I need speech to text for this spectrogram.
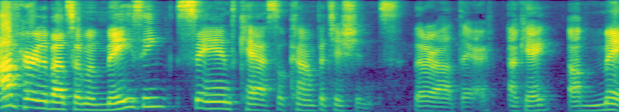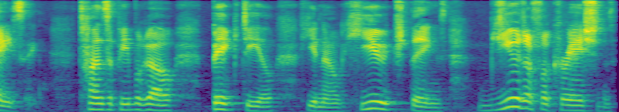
I've heard about some amazing sandcastle competitions that are out there. Okay? Amazing. Tons of people go, big deal, you know, huge things, beautiful creations,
